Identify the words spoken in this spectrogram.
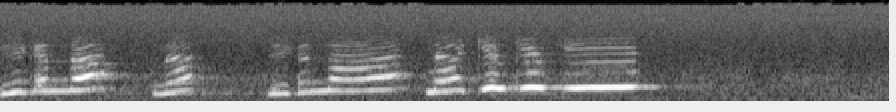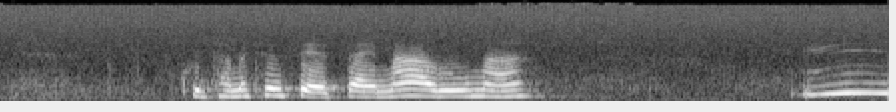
ดีกันนะนะดีกันนะนะกิ้วกิ้วกิ้ว คุณทำให้ฉันเสียใจมากรู้มะอืม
